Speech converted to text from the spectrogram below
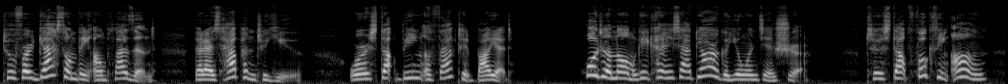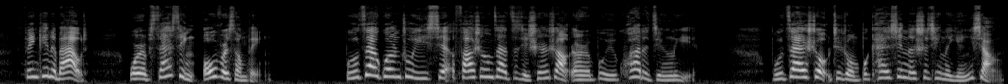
to forget something unpleasant that has happened to you, or stop being affected by it。或者呢，我们可以看一下第二个英文解释，to stop focusing on, thinking about, or obsessing over something。不再关注一些发生在自己身上让人不愉快的经历，不再受这种不开心的事情的影响，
